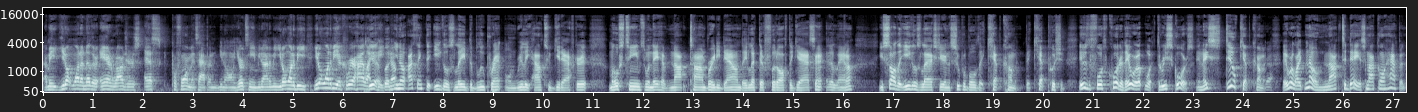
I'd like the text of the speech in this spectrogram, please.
I mean, you don't want another Aaron Rodgers esque performance happen, you know, on your team. You know what I mean? You don't want to be, you don't want to be a career highlight. Yeah, tape, but you know? you know, I think the Eagles laid the blueprint on really how to get after it. Most teams, when they have knocked Tom Brady down, they let their foot off the gas Atlanta. You saw the Eagles last year in the Super Bowl, they kept coming. They kept pushing. It was the fourth quarter. They were up, what, three scores, and they still kept coming. Yeah. They were like, no, not today. It's not going to happen.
